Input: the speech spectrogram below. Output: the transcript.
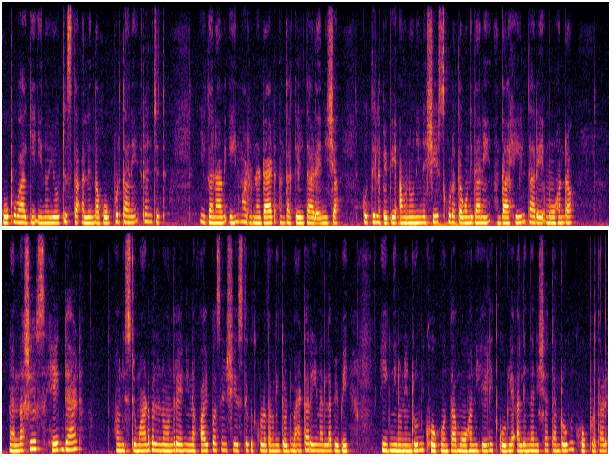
ಕೋಪವಾಗಿ ಏನೋ ಯೋಚಿಸ್ತಾ ಅಲ್ಲಿಂದ ಹೋಗ್ಬಿಡ್ತಾನೆ ರಂಜಿತ್. ಈಗ ನಾವು ಏನು ಮಾಡೋಣ ಡ್ಯಾಡ್ ಅಂತ ಕೇಳ್ತಾಳೆ ನಿಶಾ. ಗೊತ್ತಿಲ್ಲ ಬೇಬಿ, ಅವನು ನಿನ್ನ ಶೇರ್ಸ್ ಕೂಡ ತಗೊಂಡಿದ್ದಾನೆ ಅಂತ ಹೇಳ್ತಾರೆ ಮೋಹನ್ ರಾವ್. ನನ್ನ ಶೇರ್ಸ್ ಹೇಗೆ ಡ್ಯಾಡ್? ಅವನಿಷ್ಟು ಮಾಡಬಲ್ಲನು ಅಂದರೆ ನಿನ್ನ ಫೈವ್ ಪರ್ಸೆಂಟ್ ಶೇರ್ಸ್ ತೆಗೆದುಕೊಳ್ಳೋದು ಅವನಿಗೆ ದೊಡ್ಡ ಮ್ಯಾಟರ್ ಏನಲ್ಲ ಬೇಬಿ. ಈಗ ನೀನು ನಿನ್ನ ರೂಮಿಗೆ ಹೋಗು ಅಂತ ಮೋಹನ್ ಹೇಳಿದ ಕೂಡಲೇ ಅಲ್ಲಿಂದ ನಿಶಾ ತನ್ನ ರೂಮಿಗೆ ಹೋಗ್ಬಿಡ್ತಾಳೆ.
